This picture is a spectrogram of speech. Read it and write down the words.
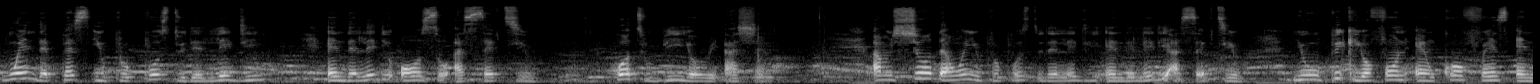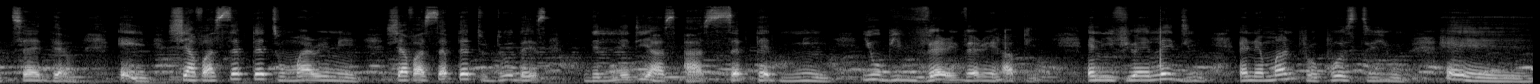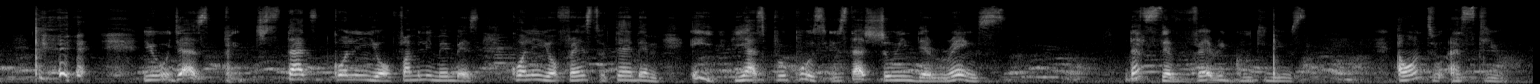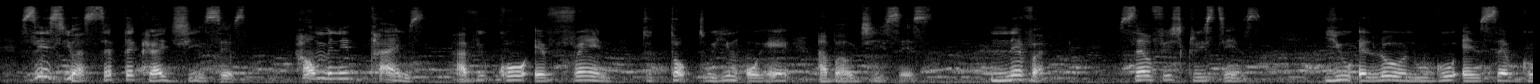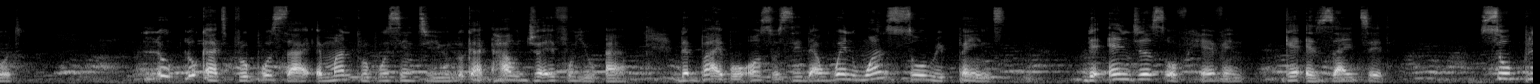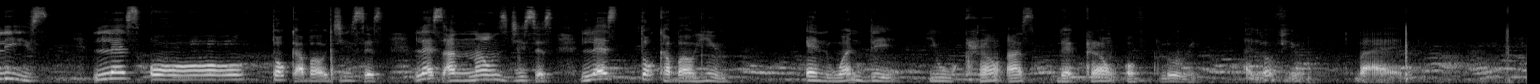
when the person you propose to the lady and the lady also accepts you, what will be your reaction? I'm sure that when you propose to the lady and the lady accepts you, you will pick your phone and call friends and tell them, hey, she have accepted to marry me. She have accepted to do this. The lady has accepted me. You'll be very, very happy. And if you're a lady and a man proposed to you, hey, you just start calling your family members, calling your friends to tell them, hey, he has proposed. You start showing the rings. That's the very good news. I want to ask you, since you accepted Christ Jesus, how many times have you called a friend to talk to him or her about Jesus? Never. Selfish Christians, you alone will go and serve God. Look, look at proposal, a man proposing to you. Look at how joyful you are. The Bible also says that when one soul repents, the angels of heaven get excited. So please, let's all talk about Jesus. Let's announce Jesus. Let's talk about him. And one day he will crown us the crown of glory. I love you. Bye.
